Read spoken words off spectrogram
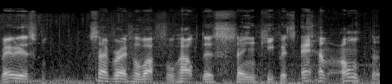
Maybe this sniper rifle buff will help this thing keep its ammo.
